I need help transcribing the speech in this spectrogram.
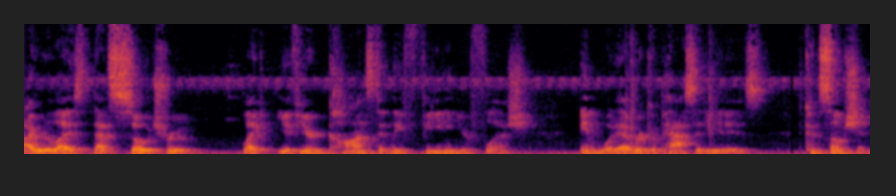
I realized that's so true. Like if you're constantly feeding your flesh in whatever capacity it is, consumption,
